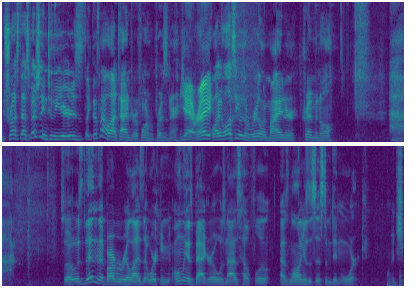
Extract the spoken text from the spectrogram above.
trust that, especially in two years. Like that's not a lot of time to reform a prisoner. Yeah, right. Like unless he was a real minor criminal. so it was then that Barbara realized that working only as Batgirl was not as helpful as long as the system didn't work, which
